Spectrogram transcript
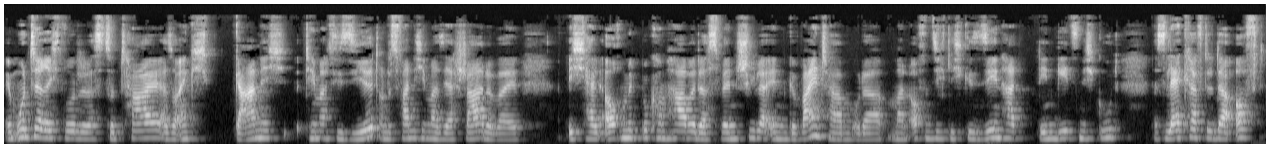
im Unterricht wurde das total, also eigentlich gar nicht thematisiert und das fand ich immer sehr schade, weil ich halt auch mitbekommen habe, dass wenn SchülerInnen geweint haben oder man offensichtlich gesehen hat, denen geht's nicht gut, dass Lehrkräfte da oft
